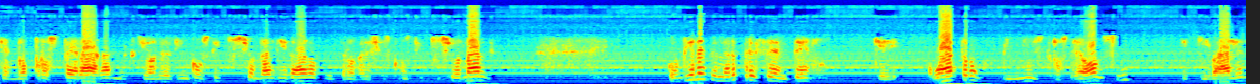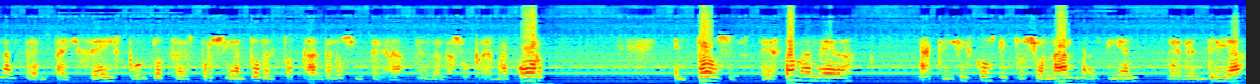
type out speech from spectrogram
que no prosperaran acciones de inconstitucionalidad o controversias constitucionales. Conviene tener presente que cuatro ministros de once equivalen al 36.3% del total de los integrantes de la Suprema Corte. Entonces, de esta manera, la crisis constitucional más bien devendría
